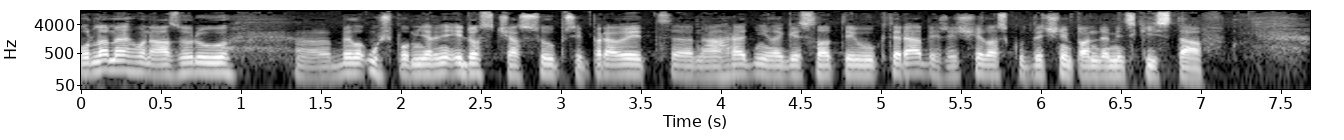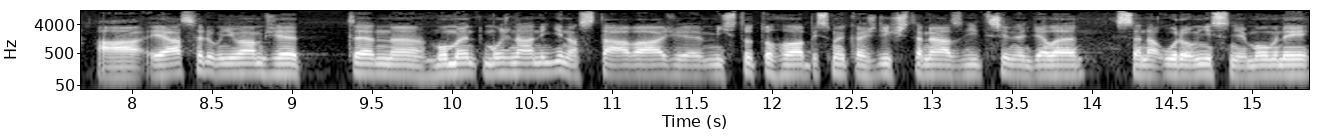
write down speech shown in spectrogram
podle mého názoru eh, bylo už poměrně i dost času připravit eh, náhradní legislativu, která by řešila skutečně pandemický stav. A já se domnívám, že ten moment možná nyní nastává, že místo toho, aby jsme každých 14 dní, tři neděle se na úrovni sněmovny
